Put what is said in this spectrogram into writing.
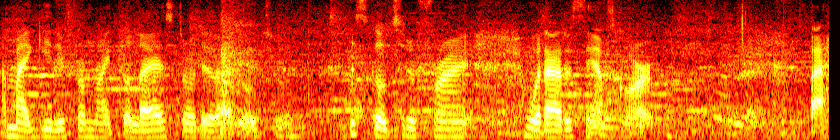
I might get it from like the last store that I go to. Let's go to the front without a Sam's card. Bye.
